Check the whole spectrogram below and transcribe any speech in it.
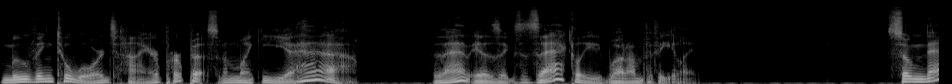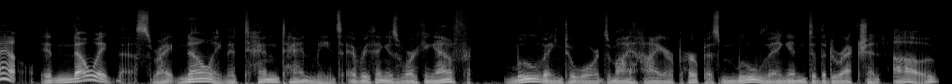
moving towards higher purpose. And I'm like, yeah, that is exactly what I'm feeling. So now, in knowing this, right, knowing that 1010 means everything is working out for me, moving towards my higher purpose, moving into the direction of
